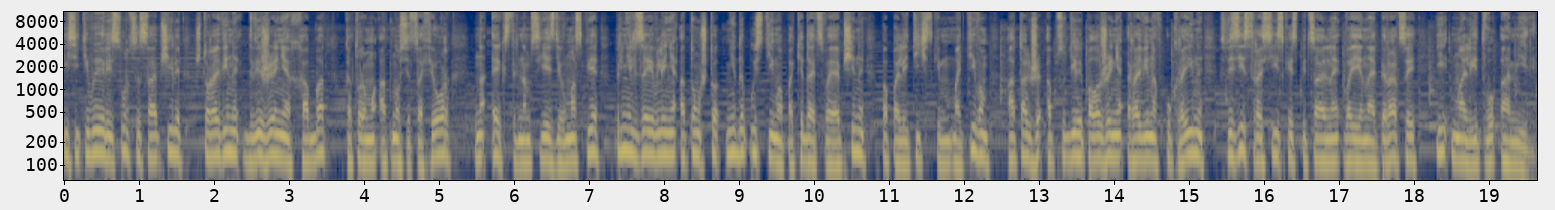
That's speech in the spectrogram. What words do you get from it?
и сетевые ресурсы сообщили, что раввины движения «Хаббат», к которому относится ФИОР, на экстренном съезде в Москве приняли заявление о том, что недопустимо покидать свои общины по политическим мотивам, а также обсудили положение раввинов Украины в связи с российской специальной военной операцией и молитву о мире.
